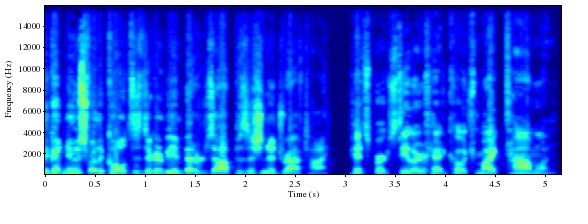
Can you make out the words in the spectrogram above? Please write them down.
The good news for the Colts is they're going to be in better uh, position to draft high. Pittsburgh Steelers head coach Mike Tomlin.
